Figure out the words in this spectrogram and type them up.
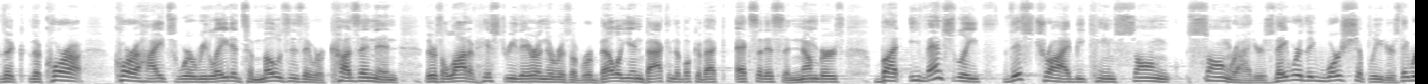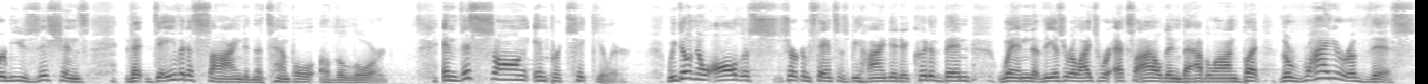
the, the Korah, Korahites were related to Moses. They were cousin, and there's a lot of history there, and there was a rebellion back in the book of Exodus and Numbers. But eventually, this tribe became song, songwriters. They were the worship leaders, they were musicians that David assigned in the temple of the Lord. And this song in particular, we don't know all the circumstances behind it. It could have been when the Israelites were exiled in Babylon, but the writer of this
